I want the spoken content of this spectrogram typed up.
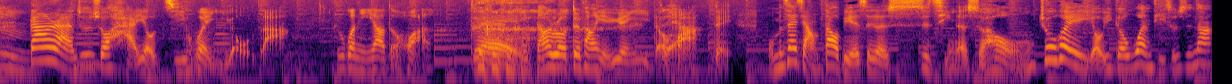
嗯，当然就是说还有机会有啦，如果你要的话。对，然后如果对方也愿意的话，对。我们在讲道别这个事情的时候，就会有一个问题，就是那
